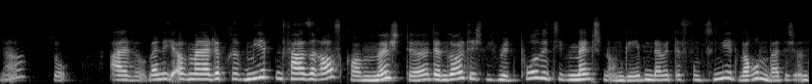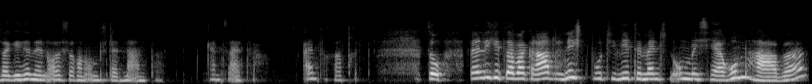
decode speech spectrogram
ne? So. Also, wenn ich aus meiner deprimierten Phase rauskommen möchte, dann sollte ich mich mit positiven Menschen umgeben, damit das funktioniert. Warum? Weil sich unser Gehirn den äußeren Umständen anpasst. Ganz einfach. Einfacher Trick. So, wenn ich jetzt aber gerade nicht motivierte Menschen um mich herum habe,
